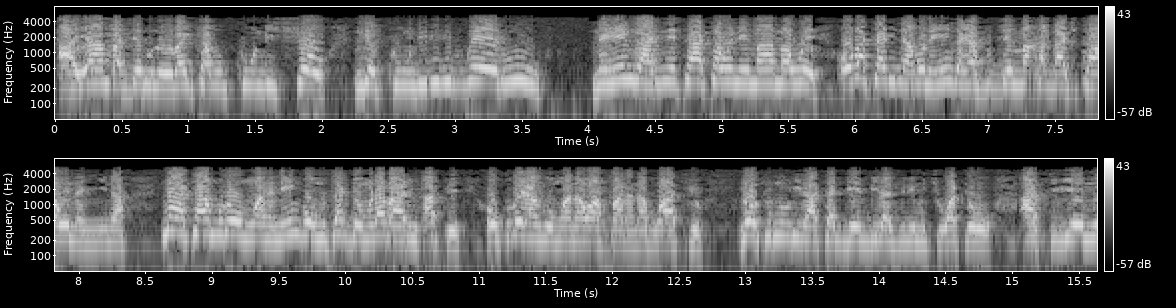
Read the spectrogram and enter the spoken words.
ayambadde buno bwe bayita bukundisho ng'ekkundi liri bweru. Naye ng'ali ne taata we ne maama we oba tali nabo naye nga yavudde mu maka ga kitaawe na nnyina. N'atambula omwana naye ng'omuzadde omulaba ali hape okubeera ng'omwana we afaanana bw'atyo n'otunuulira atadde embira ziri mu kiwato asibyemu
